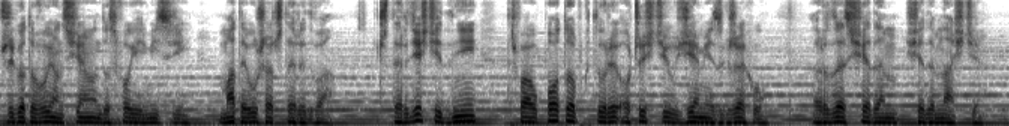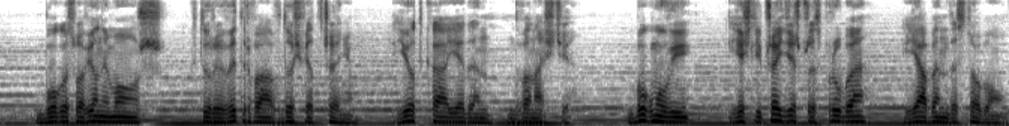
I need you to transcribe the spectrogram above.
przygotowując się do swojej misji. Mateusza 4:2. 40 dni trwał potop, który oczyścił ziemię z grzechu. Rdes 7:17. Błogosławiony mąż, który wytrwa w doświadczeniu. JK 1:12. Bóg mówi: Jeśli przejdziesz przez próbę, ja będę z tobą.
